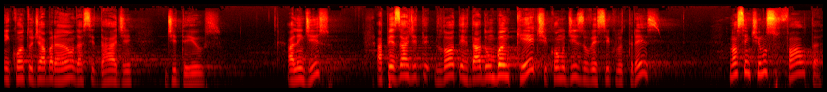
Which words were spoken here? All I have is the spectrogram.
enquanto o de Abraão da cidade de Deus. Além disso, apesar de Ló ter dado um banquete, como diz o versículo 3, nós sentimos falta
